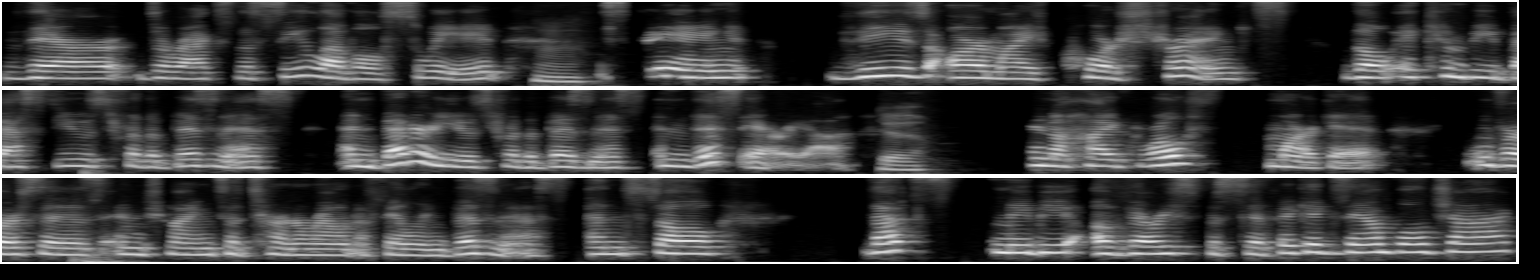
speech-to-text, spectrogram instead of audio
their directs, the C level suite, mm. saying, These are my core strengths, though it can be best used for the business and better used for the business in this area. Yeah. in a high growth market versus in trying to turn around a failing business. And so that's maybe a very specific example, Jack,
